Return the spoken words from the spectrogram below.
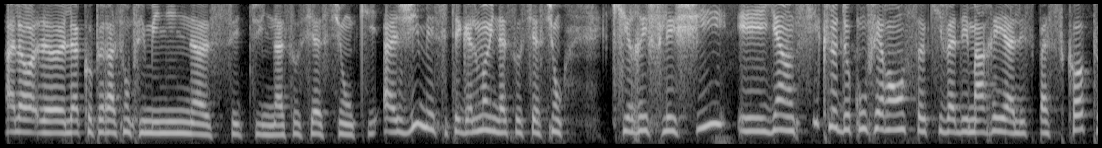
Alors, euh, la coopération féminine, c'est une association qui agit, mais c'est également une association qui réfléchit. Et il y a un cycle de conférences qui va démarrer à l'espace COP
